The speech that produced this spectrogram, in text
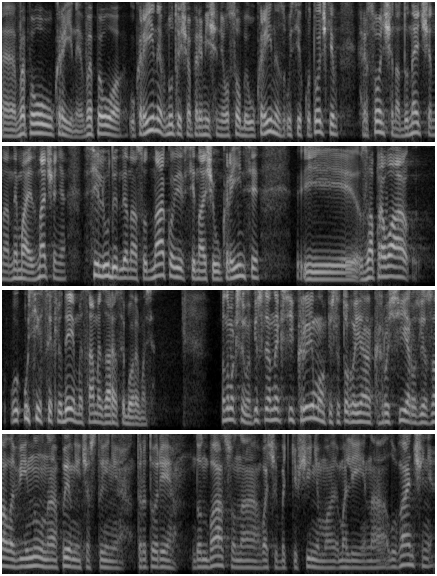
е, ВПО України. ВПО України, внутрішньо переміщені особи України з усіх куточків, Херсонщина, Донеччина, немає значення. Всі люди для нас однакові, всі наші українці. І за права усіх цих людей ми саме зараз і боремося. Пане Максиме, після анексії Криму, після того як Росія розв'язала війну на певній частині території Донбасу, на вашій батьківщині Малії на Луганщині,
